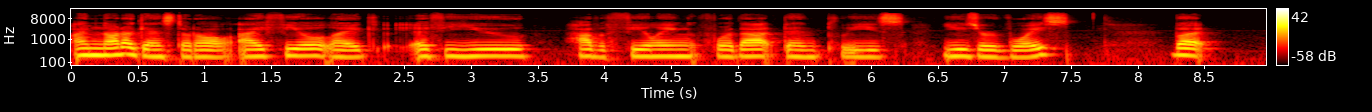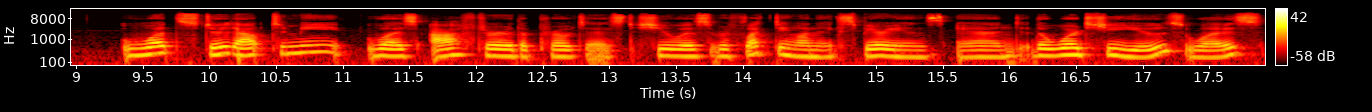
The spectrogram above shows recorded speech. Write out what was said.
I'm not against at all. I feel like if you have a feeling for that, then please use your voice. But what stood out to me was after the protest, she was reflecting on the experience, and the word she used was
